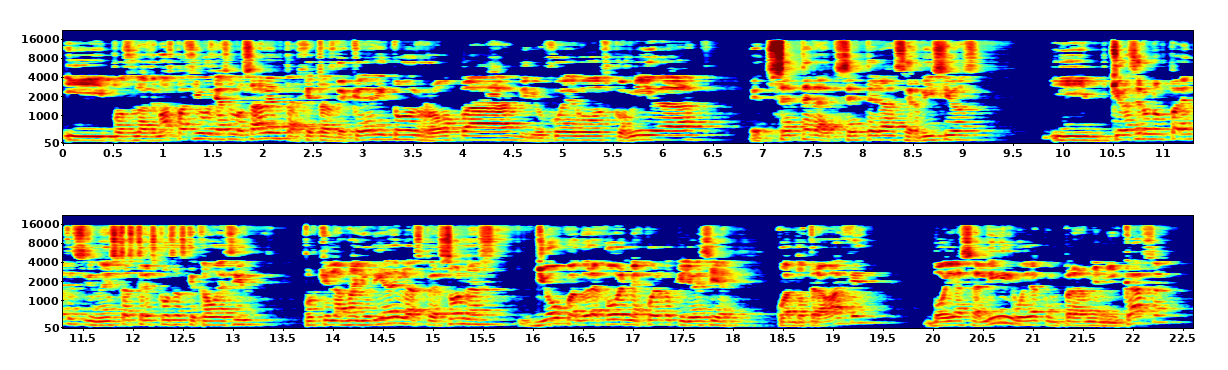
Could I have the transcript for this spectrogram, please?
y pues los demás pasivos ya se lo saben, tarjetas de crédito, ropa, videojuegos, comida, etcétera, etcétera, servicios. Y quiero hacer un paréntesis en estas tres cosas que acabo de decir, porque la mayoría de las personas, yo cuando era joven me acuerdo que yo decía, cuando trabaje voy a salir y voy a comprarme mi casa,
